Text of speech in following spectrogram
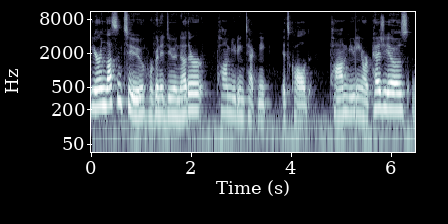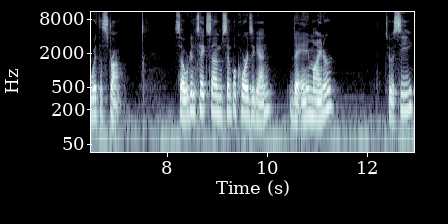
Here in lesson two, we're going to do another palm muting technique. It's called palm muting arpeggios with a strum. So we're going to take some simple chords again, the A minor to a C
